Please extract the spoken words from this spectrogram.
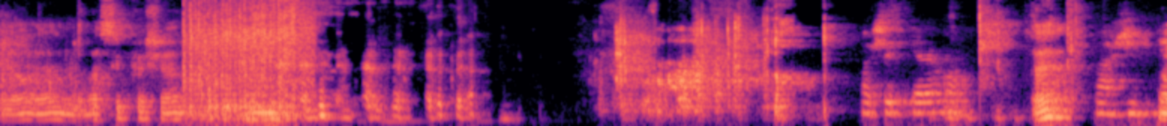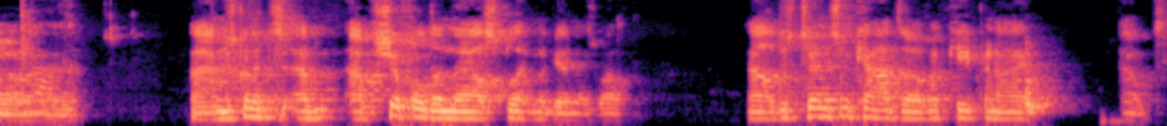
you know, yeah, that's super shot. I should get him on. Eh? I should get right, on. yeah. I'm just going to. I've, I've shuffled them there. I'll split them again as well. Now I'll just turn some cards over. Keep an eye out.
